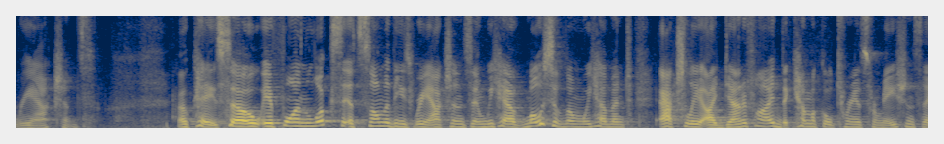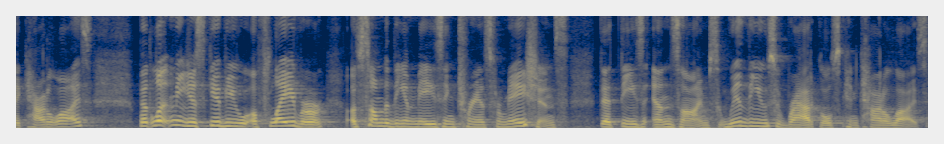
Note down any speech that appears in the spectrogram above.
reactions. Okay, so if one looks at some of these reactions, and we have most of them, we haven't actually identified the chemical transformations they catalyze. But let me just give you a flavor of some of the amazing transformations that these enzymes, with the use of radicals, can catalyze.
